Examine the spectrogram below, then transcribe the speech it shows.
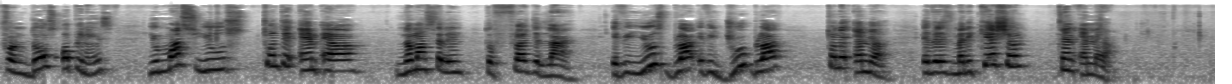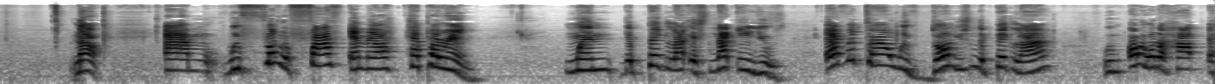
from those openings, you must use 20 ml normal saline to flush the line. If you use blood, if you drew blood, 20 ml. If it is medication, 10 ml. Now, um, we flush the 5 ml heparin when the PICC line is not in use. Every time we've done using the PICC line, we always want to have a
